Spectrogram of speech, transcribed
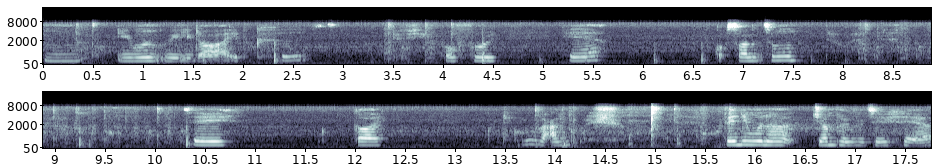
And you won't really die because if you fall through here, I've got silencer on. See, guy, critical anguish. Then you wanna jump over to here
